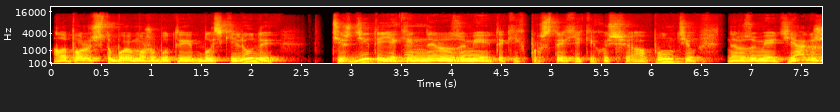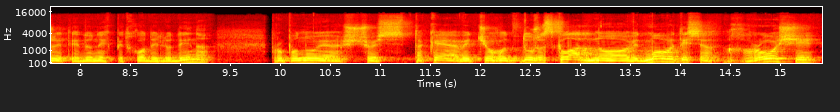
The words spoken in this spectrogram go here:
Але поруч з тобою можуть бути близькі люди, ті ж діти, які не розуміють таких простих якихось пунктів, не розуміють, як жити. До них підходить людина, пропонує щось таке, від чого дуже складно відмовитися, гроші.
